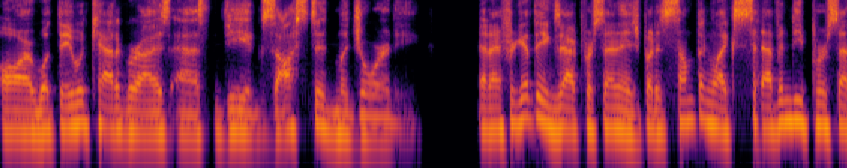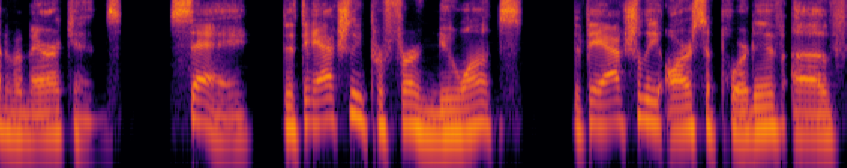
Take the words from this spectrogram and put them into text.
are what they would categorize as the exhausted majority and I forget the exact percentage, but it's something like 70% of Americans say that they actually prefer nuance, that they actually are supportive of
